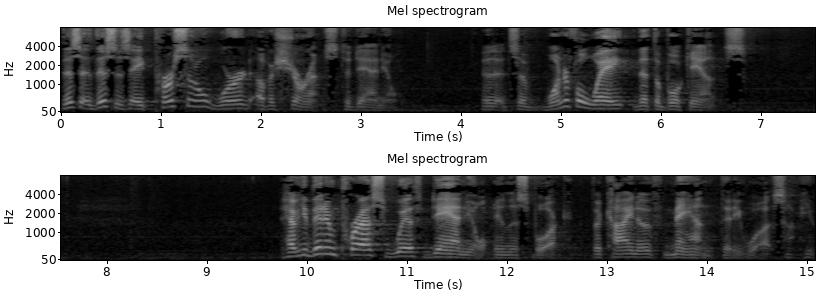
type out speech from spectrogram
This, this is a personal word of assurance to Daniel. It's a wonderful way that the book ends. Have you been impressed with Daniel in this book? the kind of man that he was. I mean,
